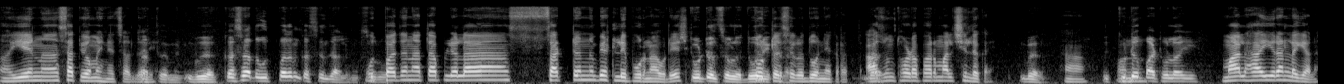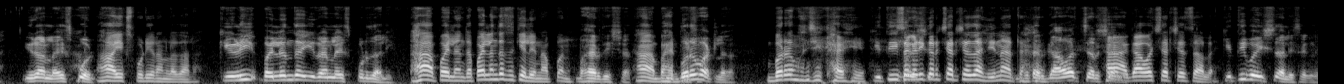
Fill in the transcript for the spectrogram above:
अं, येण सातव्या महिन्यात चालू झाली. सातव्या महिन्यात. बरं कसं आता उत्पादन कसं झालं मग? उत्पादन आता आपल्याला साठ टन भेटले पूर्ण अवरेज टोटल सगळं दोन टोटल एकरात. सगळं दोन एकरात. अजून थोडाफार माल शिल्लक आहे. बरं. हा. कुठं पाठवला हे? माल हा इराणला गेला. इराणला एक्सपोर्ट हा एक्सपोर्ट इराणला झाला. केळी पहिल्यांदा इराणला एक्सपोर्ट झाली. हा पहिल्यांदा पहिल्यांदाच केले ना आपण. बाहेर देशात. हा बाहेर बरं देशात. वाटलं? बरं म्हणजे काय? किती सगळीकडे चर्चा झाली ना आता. बरं, गावात चर्चा. हा. गावात चर्चा चालू आहे. किती पैसे झाले सगळे?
